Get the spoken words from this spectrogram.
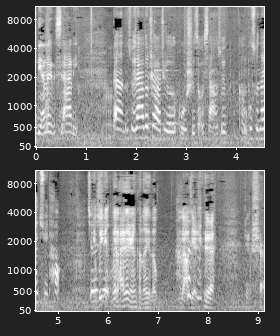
连累了希拉里。但所以大家都知道这个故事走向，所以可能不存在剧透。就是不一定，未来的人可能也都不了解这个 这个事儿。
